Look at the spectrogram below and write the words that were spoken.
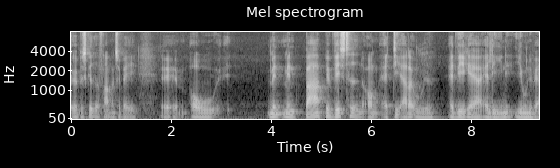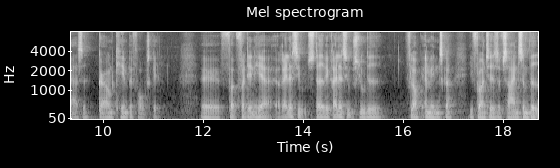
øh, beskeder frem og tilbage. Øh, og, men, men bare bevidstheden om, at de er derude, at vi ikke er alene i universet, gør en kæmpe forskel øh, for, for den her relativt, stadigvæk relativt sluttede flok af mennesker i Frontiers of Science, som ved,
